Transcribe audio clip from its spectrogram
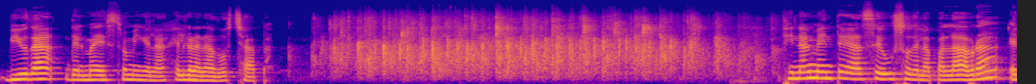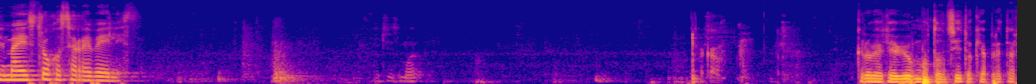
viuda del maestro Miguel Ángel Granados Chapa. Finalmente hace uso de la palabra el maestro José Reveles. Creo que aquí había un botoncito que apretar.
